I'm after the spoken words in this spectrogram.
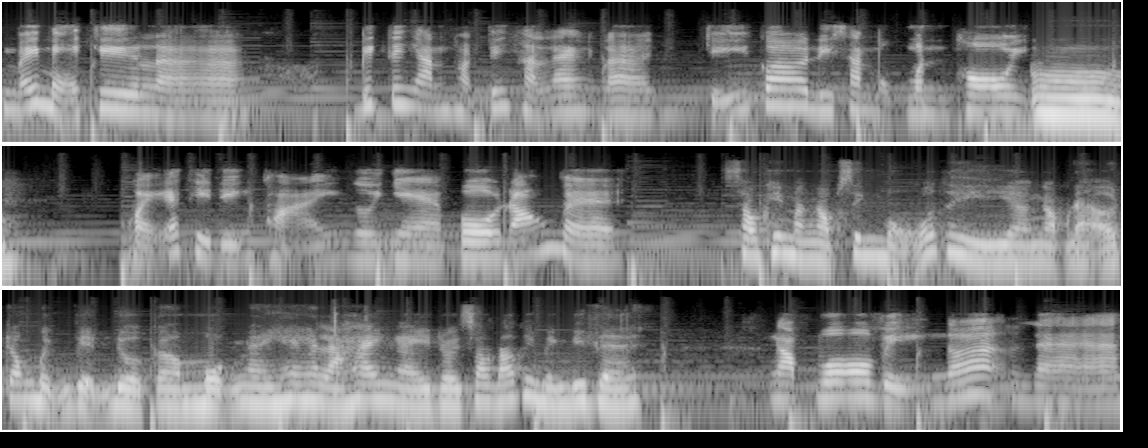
mấy mẹ kia là biết tiếng Anh hoặc tiếng Hà Lan là chỉ có đi sanh một mình thôi ừ. khỏe thì điện thoại người nhà vô đón về sau khi mà Ngọc sinh mổ thì à, Ngọc đã ở trong bệnh viện được một ngày hay là hai ngày rồi sau đó thì mình đi về Ngọc vô viện đó là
